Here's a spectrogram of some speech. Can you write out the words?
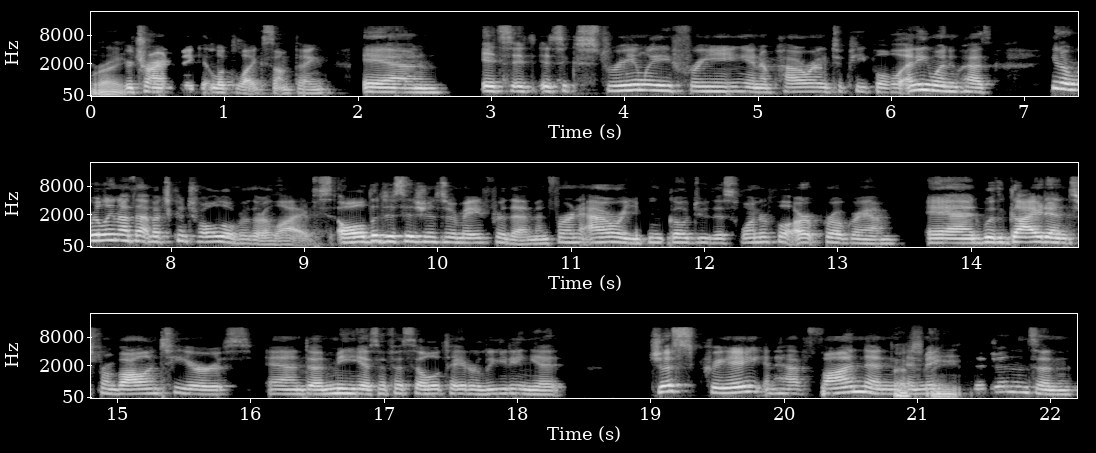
Right. You're trying to make it look like something, and it's it's it's extremely freeing and empowering to people. Anyone who has you know really not that much control over their lives all the decisions are made for them and for an hour you can go do this wonderful art program and with guidance from volunteers and uh, me as a facilitator leading it just create and have fun and, That's and make neat. decisions and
